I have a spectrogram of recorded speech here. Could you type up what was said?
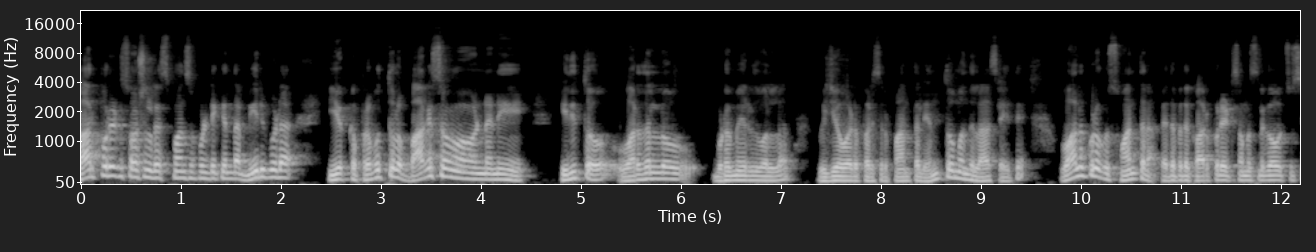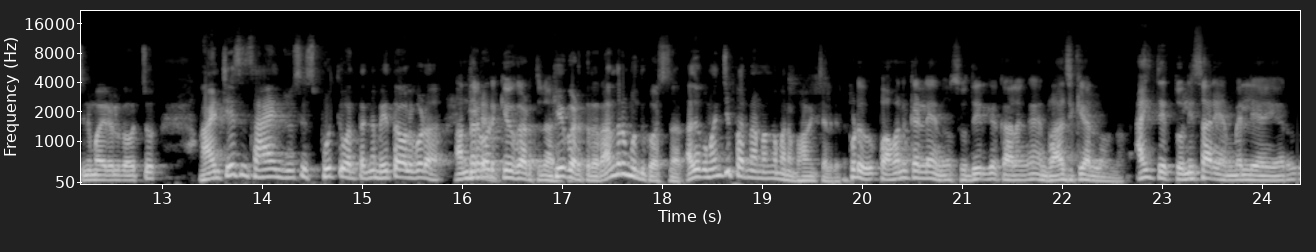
కార్పొరేట్ సోషల్ రెస్పాన్సిబిలిటీ కింద మీరు కూడా ఈ యొక్క ప్రభుత్వంలో భాగస్వామ్యం అవ్వండి ఇదితో వరదల్లో బుడమేరు వల్ల విజయవాడ పరిసర ప్రాంతాలు ఎంతోమంది లాస్ అయితే వాళ్ళకు కూడా ఒక స్వాంతన. పెద్ద పెద్ద కార్పొరేట్ సంస్థలు కావచ్చు సినిమా ఏరియాలు కావచ్చు ఆయన చేసిన సహాయం చూసి స్ఫూర్తివంతంగా మిగతా వాళ్ళు కూడా అందరు కూడా క్యూ కడుతున్నారు. క్యూ కడుతున్నారు. అందరూ ముందుకు వస్తున్నారు. అది ఒక మంచి పరిణామంగా మనం భావించాలి కదా. ఇప్పుడు పవన్ కళ్యాణ్ సుదీర్ఘ కాలంగా ఆయన రాజకీయాల్లో ఉన్నారు. అయితే తొలిసారి ఎమ్మెల్యే అయ్యారు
